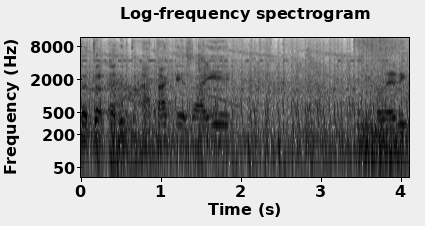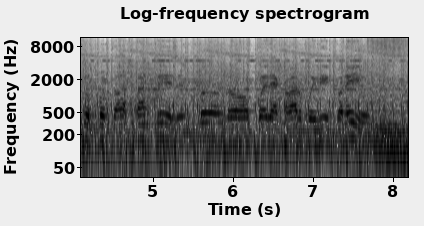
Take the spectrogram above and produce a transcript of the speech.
Ataques ahí psicodélicos por todas partes, esto no puede acabar muy bien con ellos.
